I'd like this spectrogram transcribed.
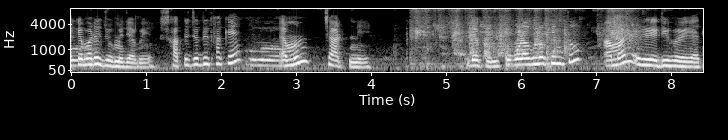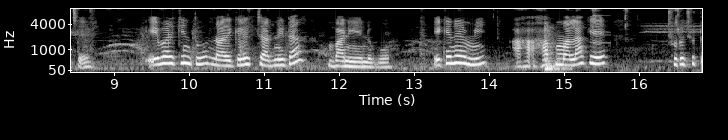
একেবারে জমে যাবে। সাথে যদি থাকে এমন চাটনি। দেখুন পকোড়াগুলো কিন্তু আমার রেডি হয়ে গেছে। এবার কিন্তু নারকেলের চাটনিটা বানিয়ে নেব। এখানে আমি হাফ মালাকে ছোট ছোট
